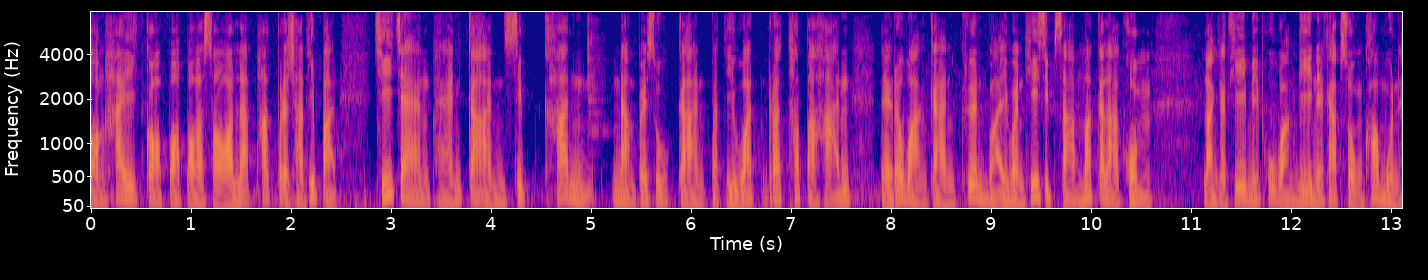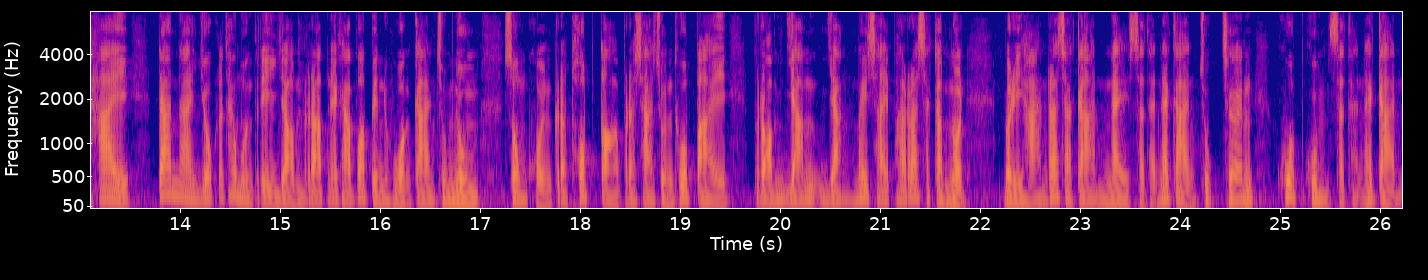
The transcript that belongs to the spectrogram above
ร้องให้กปปส และพักประชาธิปัตย์ชี้แจงแผนการ 10 ขั้นนำไปสู่การปฏิวัติรัฐประหาร ในระหว่างการเคลื่อนไหววันที่ 13 มกราคม หลังจากที่มีผู้หวังดีนะครับ ส่งข้อมูลให้ด้านนายกรัฐมนตรียอมรับนะครับ ว่าเป็นห่วงการชุมนุม ส่งผลกระทบต่อประชาชนทั่วไป พร้อมย้ำยังไม่ใช้พระราชกำหนด บริหารราชการในสถานการณ์ฉุกเฉิน ควบคุมสถานการณ์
